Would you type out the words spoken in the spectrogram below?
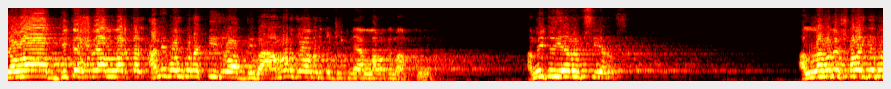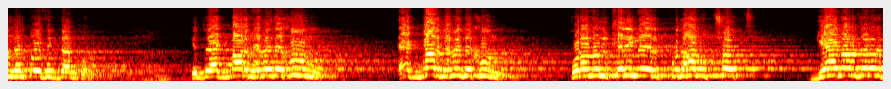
জবাব দিতে হবে আল্লাহর কাছে? আমি বলব না কি জবাব দিবা, আমার জবাবের তো ঠিক নেই, আল্লাহ আমাকে মাফ করুন আমি তো ইয়ারফসি ইয়ারফসি আল্লাহ আমাদের সবাইকে বোঝার তৌফিক দান করুন কিন্তু একবার ভেবে দেখুন, একবার ভেবে দেখুন, কোরআনুল করিমের প্রধান উৎস জ্ঞান অর্জনের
